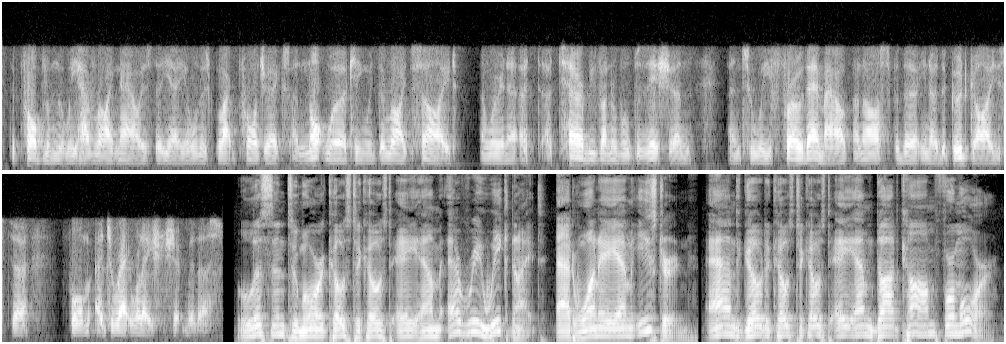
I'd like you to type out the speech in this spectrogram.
the problem that we have right now is that yeah, all these black projects are not working with the right side, and we're in a, a, a terribly vulnerable position until we throw them out and ask for the you know the good guys to form a direct relationship with us. Listen to more Coast to Coast AM every weeknight at 1 a.m. Eastern, and go to coasttocoastam.com for more.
